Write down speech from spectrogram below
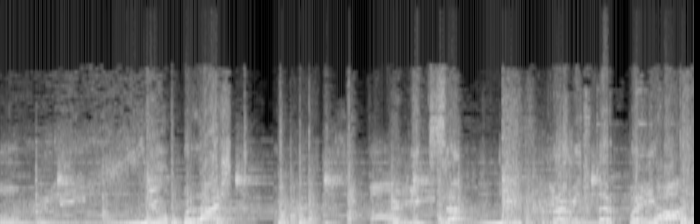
New blast remixer Ravinder Parihar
